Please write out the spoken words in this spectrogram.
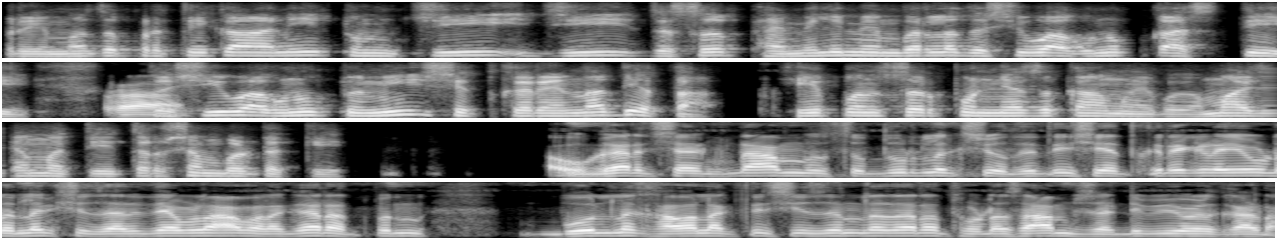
प्रेमाचं प्रतीक आणि तुमची जी जसं फॅमिली मेंबरला जशी वागणूक असते. तशी वागणूक तुम्ही शेतकऱ्यांना देता. हे पण सर पुण्याचं काम आहे बघा. माझ्या मते तर शंभर टक्के. आमचं दुर्लक्ष होते. ते शेतकऱ्याकडे एवढं लक्ष झालं त्यामुळे आम्हाला घरात पण बोलणं खावं लागते. सीझनला जरा थोडासा आमच्यासाठी वेळ काढा.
